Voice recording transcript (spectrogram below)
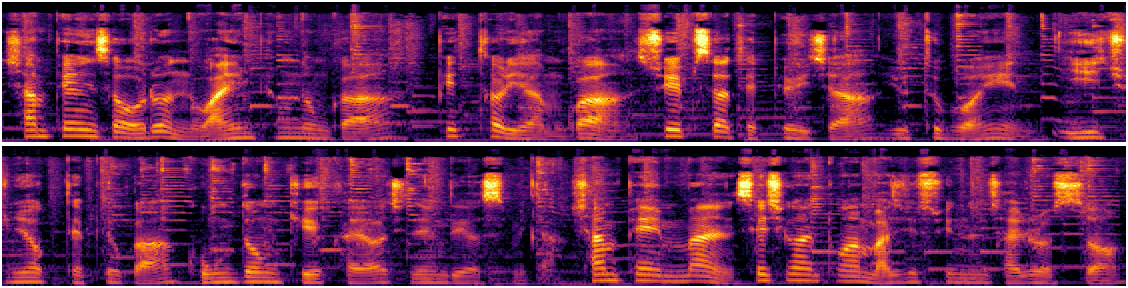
샴페인 서울은 와인 평론가 피터 리암과 수입사 대표이자 유튜버인 이준혁 대표가 공동 기획하여 진행되었습니다. 샴페인만 3시간 동안 마실 수 있는 자리로서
